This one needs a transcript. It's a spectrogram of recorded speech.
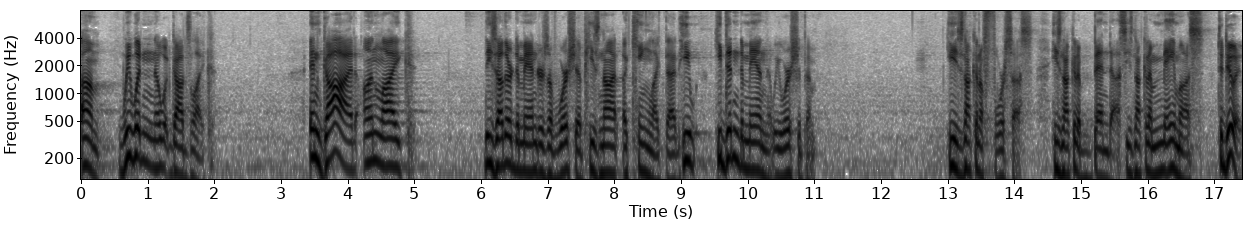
um, we wouldn't know what God's like. And God, unlike these other demanders of worship, he's not a king like that. He, he didn't demand that we worship him. He's not going to force us, he's not going to bend us, he's not going to maim us to do it.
